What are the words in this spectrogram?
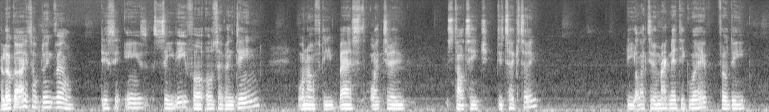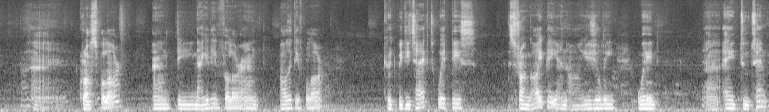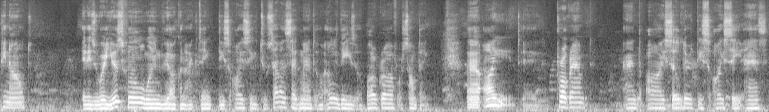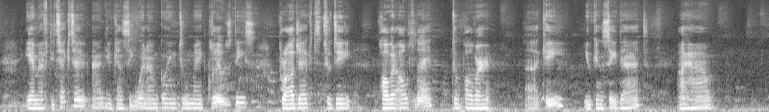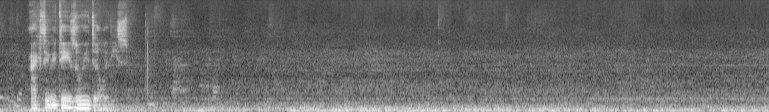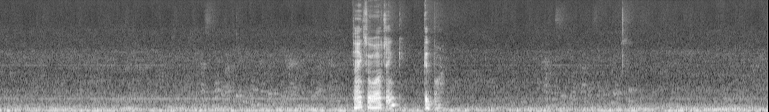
Hello guys, hope doing well. This is CD4017, one of the best electrostatic detector. The electromagnetic wave for the uh, cross polar and the negative polar and positive polar could be detected with this strong IP and uh, usually with uh, 8 to 10 pin out it is very useful when we are connecting this IC to 7 segment or LEDs or bar graph or something. Uh, I uh, programmed and I soldered this IC as EMF detector and you can see when I'm going to make close this project to the power outlet to power uh, key you can see that I have activities with LEDs. Thanks for watching. Goodbye.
